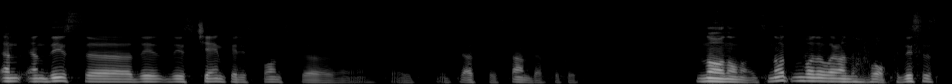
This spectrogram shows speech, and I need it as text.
and and this uh, this this chain corresponds to so it's it's just a standard equation. No, no, no. It's not model random walk. This is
